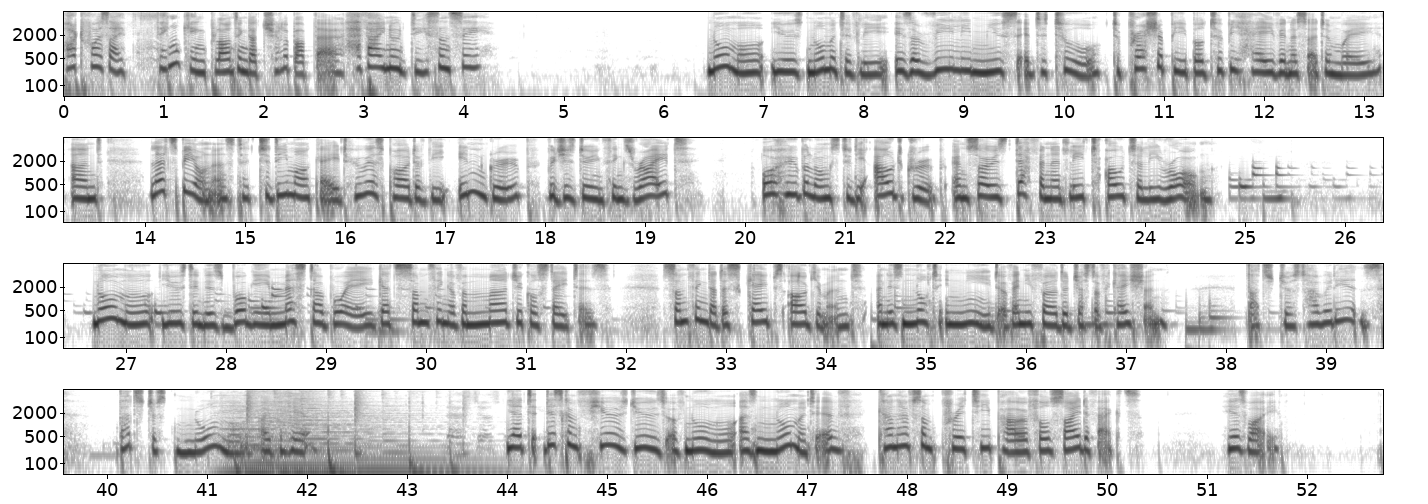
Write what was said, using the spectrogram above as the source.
What was I thinking planting that tulip up there? Have I no decency? Normal, used normatively, is a really mucid tool to pressure people to behave in a certain way and, let's be honest, to demarcate who is part of the in group, which is doing things right, or who belongs to the out group and so is definitely totally wrong. Normal, used in this boggy, messed up way, gets something of a magical status something that escapes argument and is not in need of any further justification. That's just how it is. That's just normal over here. Yet, this confused use of normal as normative can have some pretty powerful side effects. Here's why.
